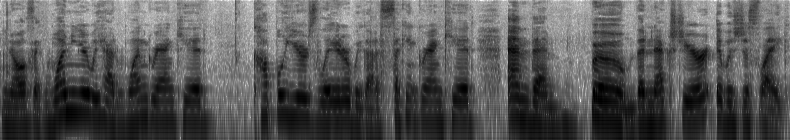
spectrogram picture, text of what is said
You know, it's like one year we had one grandkid. Couple years later, we got a second grandkid. And then boom, the next year, it was just like,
